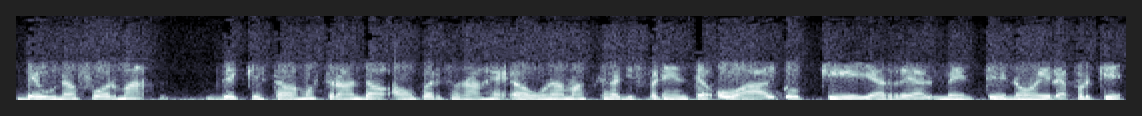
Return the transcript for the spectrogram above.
de una forma de que estaba mostrando a un personaje, a una máscara diferente o a algo que ella realmente no era, porque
